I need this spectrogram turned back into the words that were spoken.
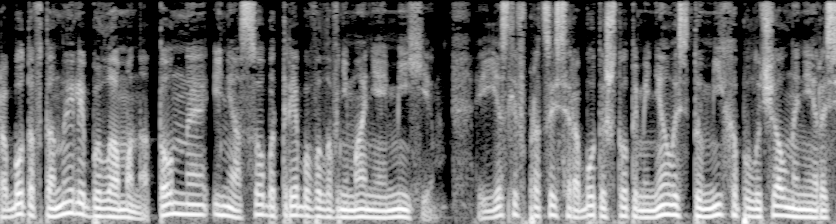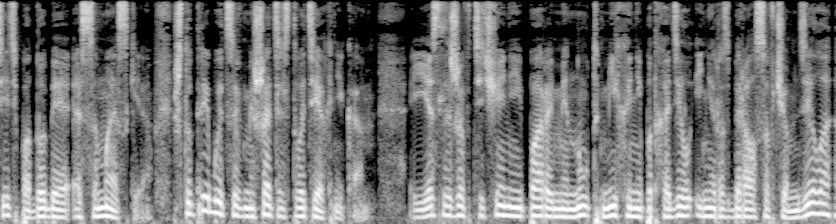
Работа в тоннеле была монотонная и не особо требовала внимания Михи. Если в процессе работы что-то менялось, то Миха получал на нейросеть подобие СМСки, что требуется вмешательства техника. Если же в течение пары минут Миха не подходил и не разбирался в чем дело,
